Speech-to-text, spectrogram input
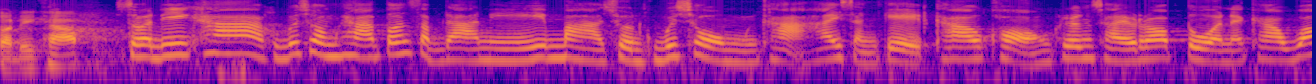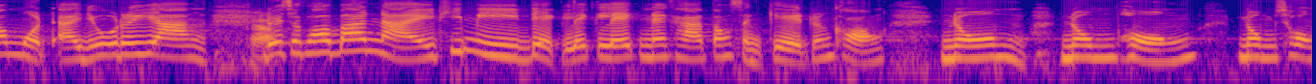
สวัสดีครับ สวัสดีค่ะ คุณผู้ชมคะต้นสัปดาห์นี้มาชวนคุณผู้ชมค่ะ ให้สังเกตข้าวของเครื่องใช้รอบตัวนะคะ ว่าหมดอายุหรือยังครับโดยเฉพาะบ้านไหนที่มีเด็กเล็ก ๆ นะคะ ต้องสังเกตเรื่องของนม นมผง นมชง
